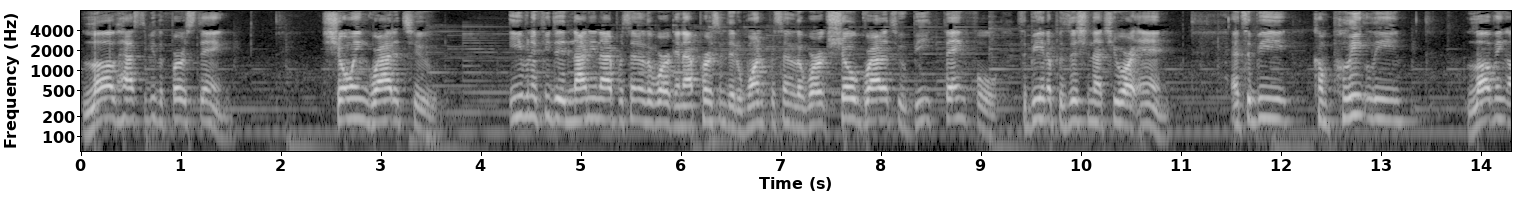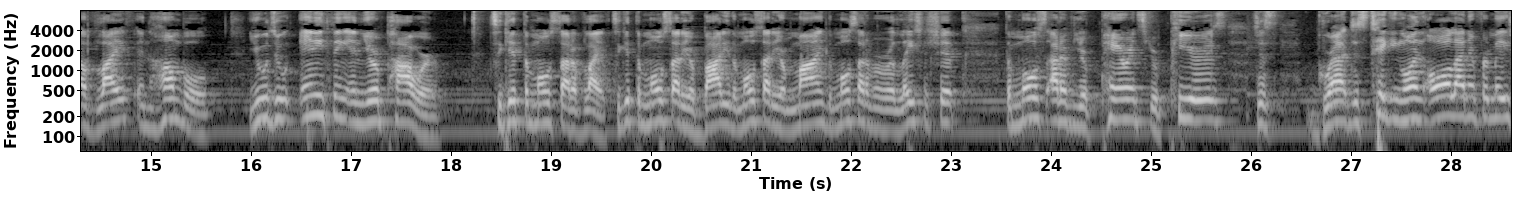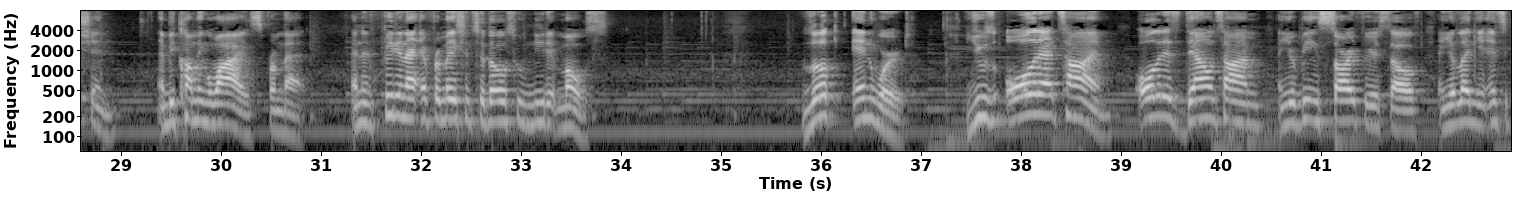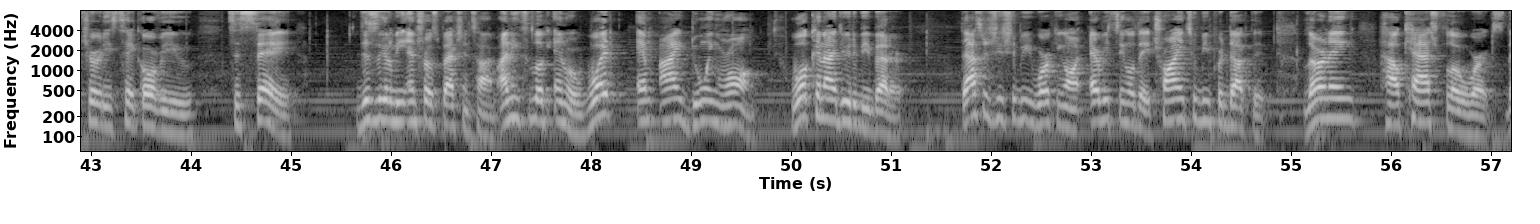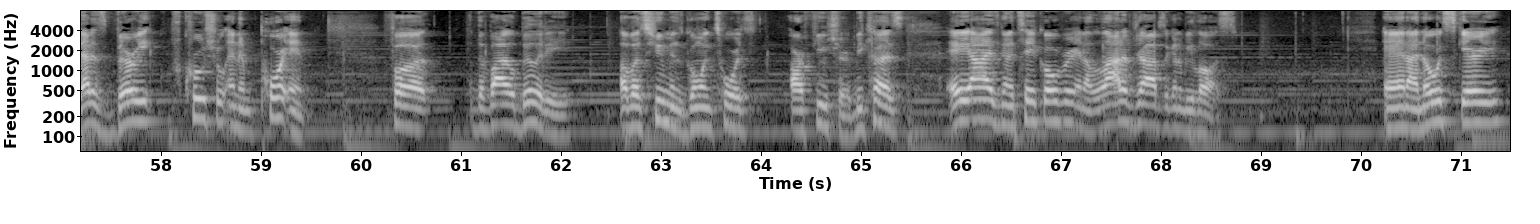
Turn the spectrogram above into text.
Love has to be the first thing. Showing gratitude, even if you did 99% of the work and that person did 1% of the work, show gratitude. Be thankful to be in a position that you are in and to be completely loving of life and humble. You will do anything in your power to get the most out of life, to get the most out of your body, the most out of your mind, the most out of a relationship, the most out of your parents, your peers, just grad just taking on all that information and becoming wise from that. And then feeding that information to those who need it most. Look inward. Use all of that time, all of this downtime, and you're being sorry for yourself and you're letting your insecurities take over you to say, This is to be introspection time. I need to look inward. What am I doing wrong? What can I do to be better? That's what you should be working on every single day, trying to be productive, learning how cash flow works. That is very crucial and important for the viability of us humans going towards our future because AI is going to take over and a lot of jobs are going to be lost. And I know it's scary.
